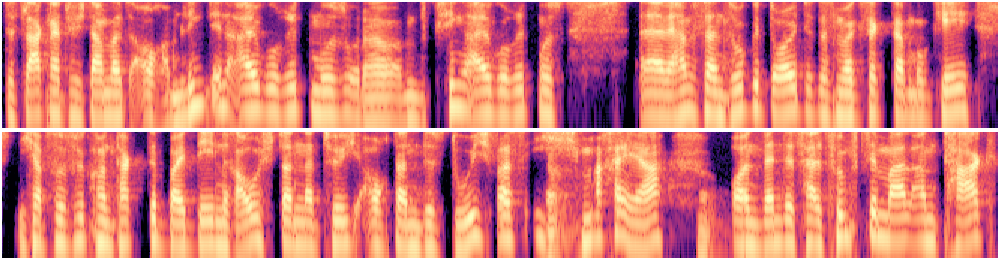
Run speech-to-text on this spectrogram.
das lag natürlich damals auch am LinkedIn-Algorithmus oder am Xing-Algorithmus. Äh, wir haben es dann so gedeutet, dass wir gesagt haben, okay, ich habe so viele Kontakte, bei denen rauscht dann natürlich auch dann das durch, was ich ja. mache, ja? ja. Und wenn das halt 15 Mal am Tag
